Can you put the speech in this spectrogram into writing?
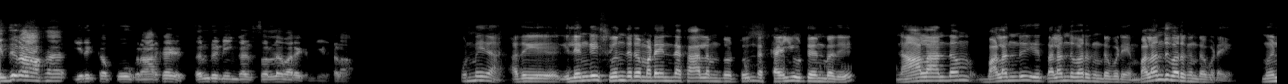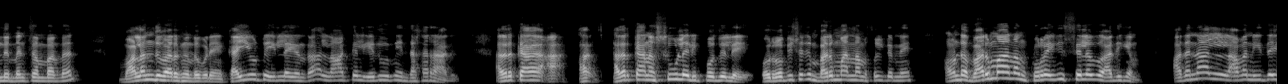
எதிராக இருக்க போகிறார்கள் என்று நீங்கள் சொல்ல வருகின்றீர்களா? உண்மைதான். அது இலங்கை சுதந்திரம் அடைந்த காலம் தொட்டு இந்த கையூட்டு என்பது நாளாந்தம் வளர்ந்து வளர்ந்து வருகின்ற விடயம் வளர்ந்து வருகின்ற விடயம். மீண்டும் மென்ஷன் சம்பந்தன் வளர்ந்து வருகின்ற விடயம். கையூட்டு இல்லை என்றால் நாட்டில் எதுவுமே நகராது. அதற்காக அதற்கான சூழல் இப்போது இல்லை. ஒரு ஆபீசரும் வருமானம் நம்ம சொல்லிட்டோமே அவனோட வருமானம் குறைவு செலவு அதிகம். அதனால் அவன் இதை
